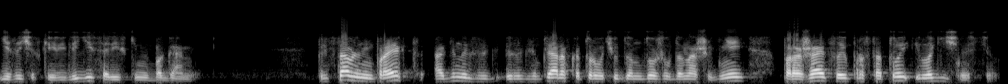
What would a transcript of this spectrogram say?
языческой религии с арийскими богами. Представленный проект, один из экземпляров которого чудом дожил до наших дней, поражает своей простотой и логичностью.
